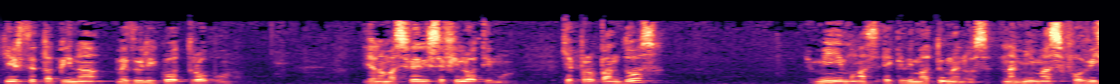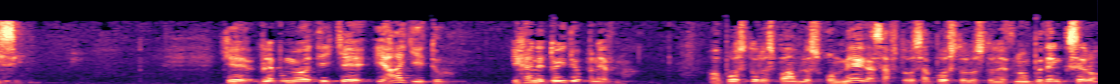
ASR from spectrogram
και ήρθε ταπεινά με δουλικό τρόπο για να μας φέρει σε φιλότιμο. Και προπαντός μη μας εκδηματούμενος να μη μας φοβήσει. Και βλέπουμε ότι και οι Άγιοι του είχαν το ίδιο πνεύμα. Ο Απόστολος Παύλος ο μέγας αυτός Απόστολος των Εθνών που δεν ξέρω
